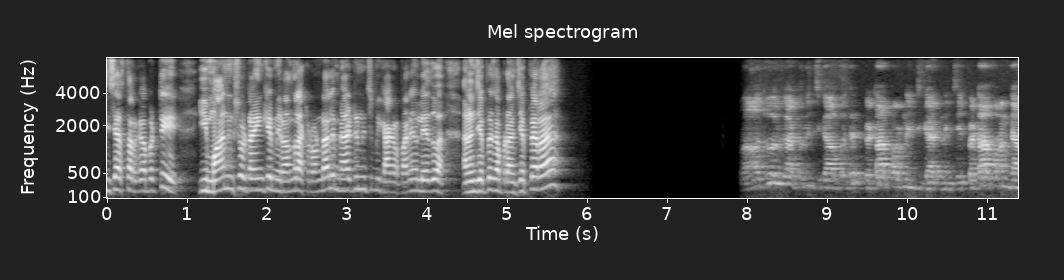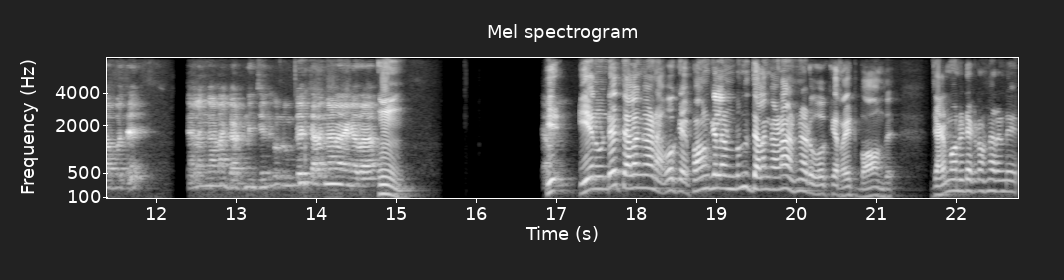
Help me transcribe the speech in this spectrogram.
తీసేస్తారు కాబట్టి ఈ మార్నింగ్ షో టైంకే మీరు అందరూ అక్కడ ఉండాలి. మ్యాట్ని నుంచి మీకు అక్కడ పని లేదు అని చెప్పేసి అప్పుడు ఆయన చెప్పారా రాజోల్ ఘాట్ నుంచి కాకపోతే పిఠాపురం నుంచి ఘాట్ నుంచి పిఠాపురం కాకపోతే తెలంగాణ ఘాట్ నుంచి ఎందుకంటే ఉండే తెలంగాణ. కదా ఈయన ఉండే తెలంగాణ. ఓకే పవన్ కళ్యాణ్ ఉంటుంది తెలంగాణ అంటున్నాడు. ఓకే రైట్ బాగుంది. జగన్మోహన్ రెడ్డి ఎక్కడ ఉంటున్నారండి?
